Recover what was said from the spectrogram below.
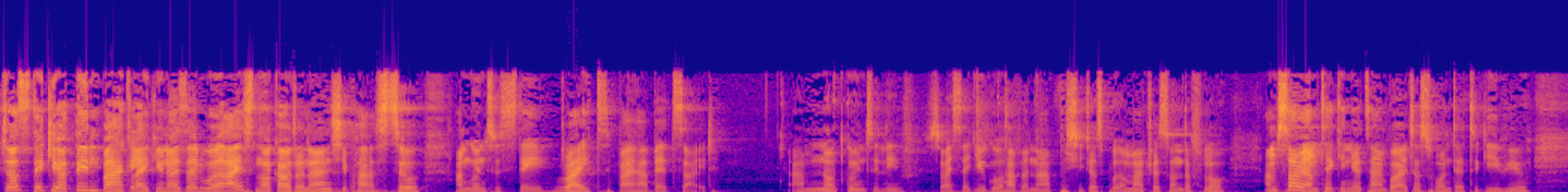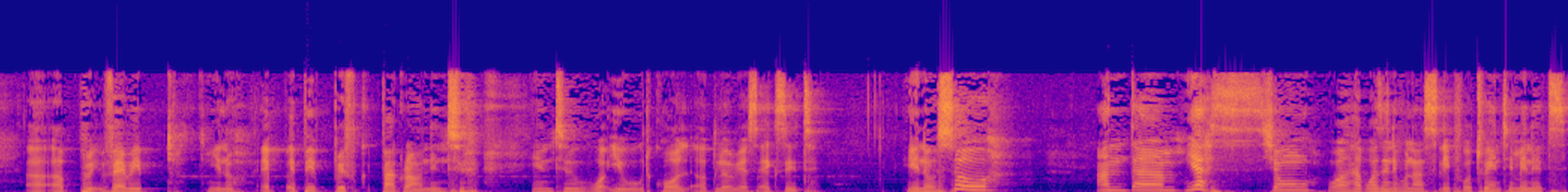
just take your thing back. Like, you know, I said, well, I snuck out on her and she passed. So I'm going to stay right by her bedside. I'm not going to leave. So I said, you go have a nap. She just put a mattress on the floor. I'm sorry I'm taking your time, but I just wanted to give you a, very, you know, a, a bit brief background into, into what you would call a glorious exit. You know, so, and um, yes, Sean wasn't even asleep for 20 minutes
